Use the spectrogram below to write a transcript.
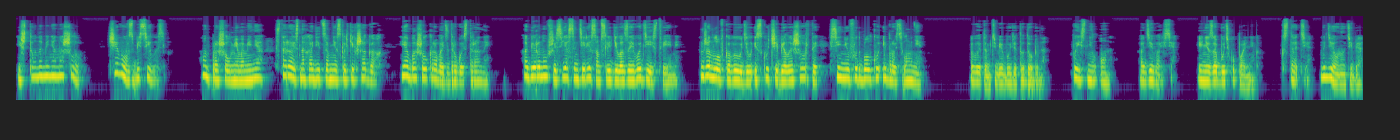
И что на меня нашло? Чего взбесилась? Он прошел мимо меня, стараясь находиться в нескольких шагах, и обошел кровать с другой стороны. Обернувшись, я с интересом следила за его действиями. Джон ловко выудил из кучи белые шорты, синюю футболку и бросил мне. «В этом тебе будет удобно», — пояснил он. «Одевайся. И не забудь купальник. Кстати, где он у тебя?»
